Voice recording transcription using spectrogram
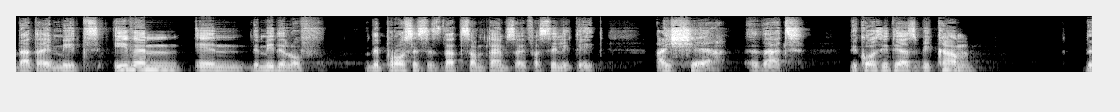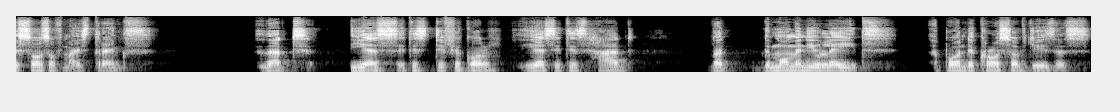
that I meet, even in the middle of the processes that sometimes I facilitate. I share that because it has become the source of my strength. That yes, it is difficult. Yes, it is hard. But the moment you lay it upon the cross of Jesus,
